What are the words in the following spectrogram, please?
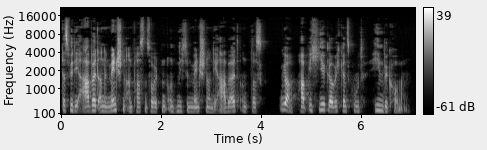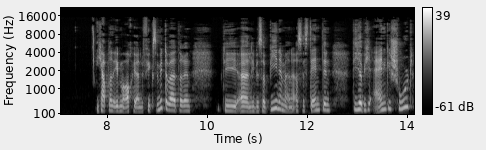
dass wir die Arbeit an den Menschen anpassen sollten und nicht den Menschen an die Arbeit. Und das, ja, habe ich hier, glaube ich, ganz gut hinbekommen. Ich habe dann eben auch hier eine fixe Mitarbeiterin, die äh, liebe Sabine, meine Assistentin, die habe ich eingeschult,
